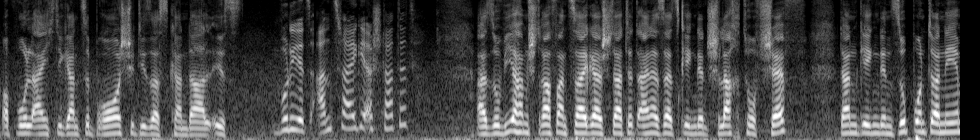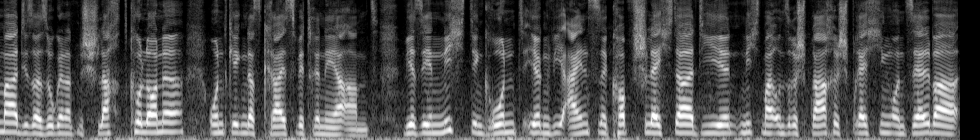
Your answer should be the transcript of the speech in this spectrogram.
obwohl eigentlich die ganze Branche dieser Skandal ist. Wurde jetzt Anzeige erstattet? Also wir haben Strafanzeige erstattet, einerseits gegen den Schlachthofchef, dann gegen den Subunternehmer dieser sogenannten Schlachtkolonne und gegen das Kreisveterinäramt. Wir sehen nicht den Grund, irgendwie einzelne Kopfschlechter, die nicht mal unsere Sprache sprechen und selber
